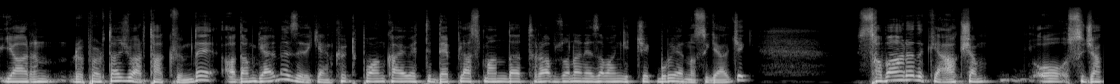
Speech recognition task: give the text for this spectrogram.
yarın röportaj var takvimde adam gelmez dedik. Yani kötü puan kaybetti. Deplasmanda Trabzon'a ne zaman gidecek buraya nasıl gelecek? Sabah aradık ya akşam o sıcak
